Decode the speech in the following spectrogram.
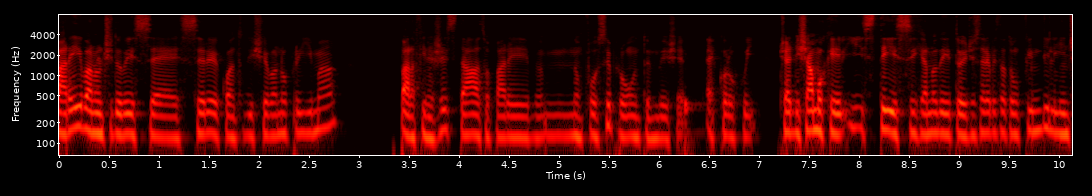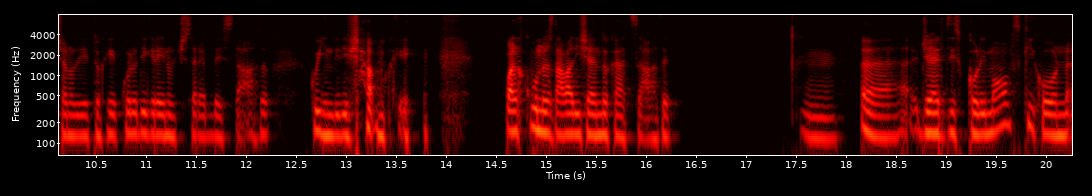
Pareva non ci dovesse essere quanto dicevano prima, alla fine c'è stato, pare mm, non fosse pronto, invece eccolo qui. Cioè diciamo che gli stessi che hanno detto che ci sarebbe stato un film di Lynch hanno detto che quello di Grey non ci sarebbe stato. Quindi diciamo che qualcuno stava dicendo cazzate. Mm. Uh, Jerzy Skolimowski con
